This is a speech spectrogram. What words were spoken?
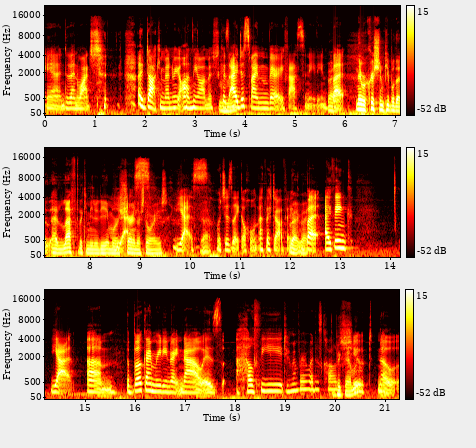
and then watched a documentary on the Amish because I just find them very fascinating. Mm-hmm. Right. But And they were Christian people that had left the community and were sharing their stories. Yes, Yeah. which is like a whole nother topic. Right, right. But I think, yeah, um, the book I'm reading right now is Healthy. Do you remember what it's called? Big Family? Shoot. No,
